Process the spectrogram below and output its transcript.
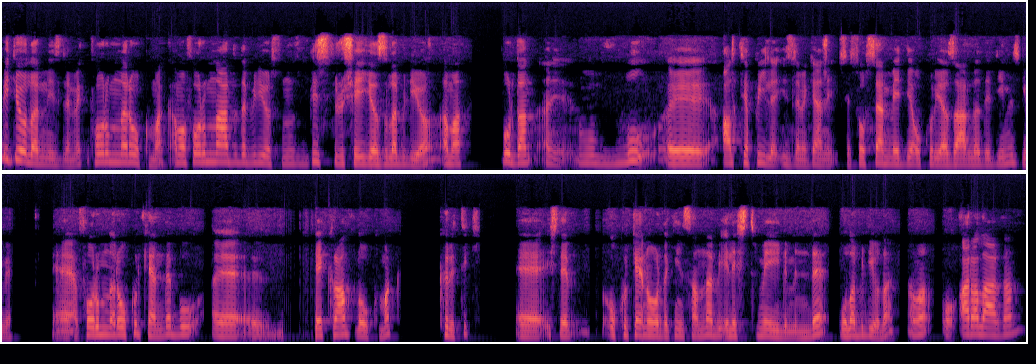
Videolarını izlemek, forumları okumak ama forumlarda da biliyorsunuz bir sürü şey yazılabiliyor ama buradan hani bu, bu e, altyapıyla izlemek yani işte sosyal medya okur yazarlığı dediğimiz gibi e, forumları okurken de bu e, background'la okumak kritik. E, işte okurken oradaki insanlar bir eleştirme eğiliminde olabiliyorlar. Ama o aralardan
